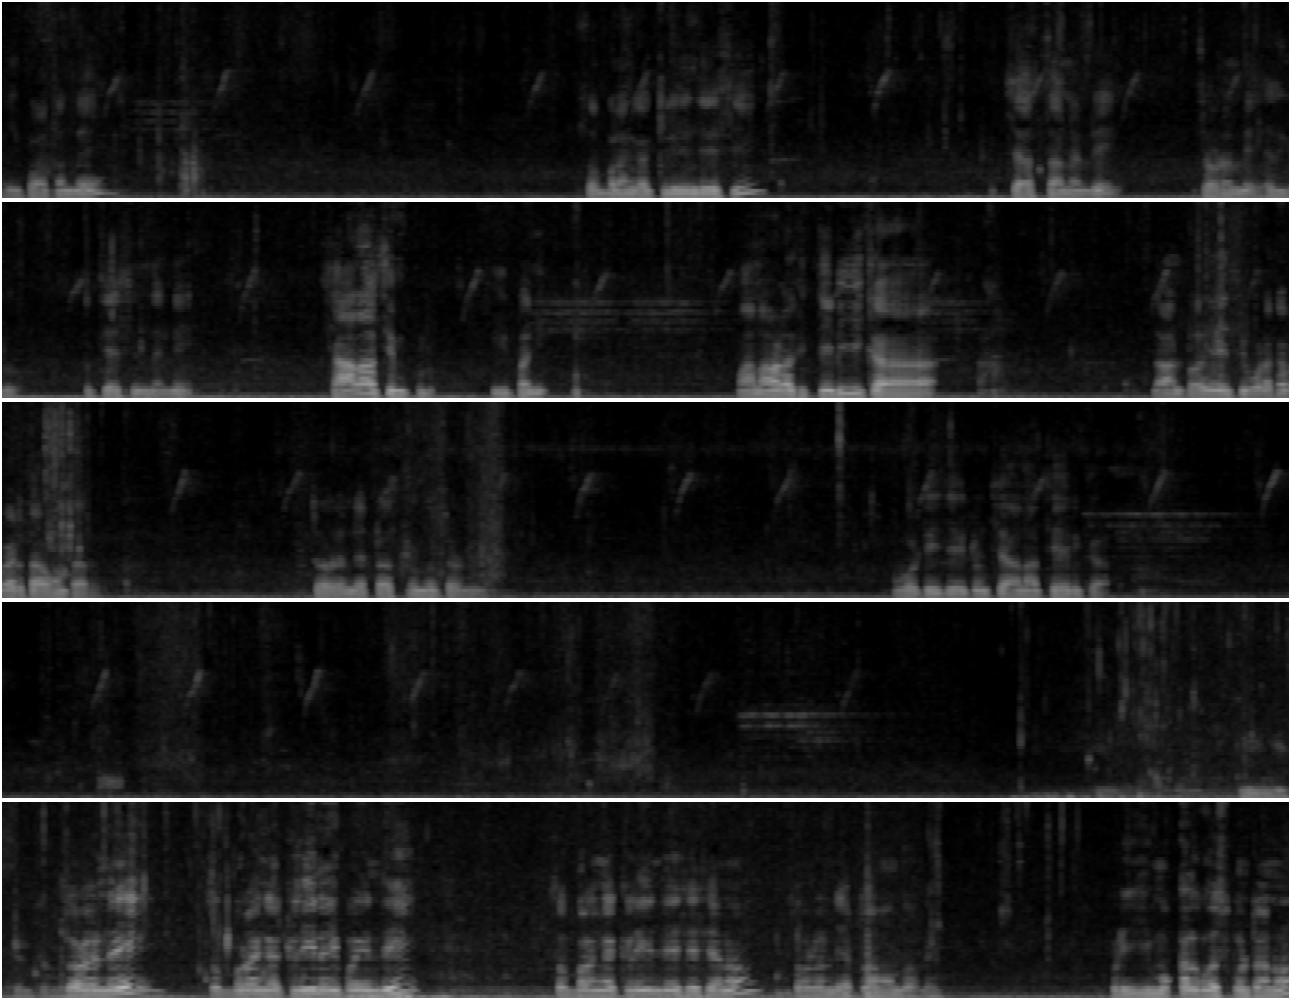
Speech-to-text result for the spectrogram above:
అయిపోతుంది. శుభ్రంగా క్లీన్ చేసి చేస్తానండి. చూడండి అది వచ్చేసిందండి. చాలా సింపుల్ ఈ పని. మన వాళ్ళకి తెలియక దాంట్లో వేసి ఉడకబెడతా ఉంటారు. చూడండి ఎట్లా వస్తుందో చూడండి. ఓటీ చేయటం చాలా తేలిక. చూడండి శుభ్రంగా క్లీన్ అయిపోయింది. శుభ్రంగా క్లీన్ చేసేసాను. చూడండి ఎట్లా ఉందో. ఇప్పుడు ఈ ముక్కలు కోసుకుంటాను.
